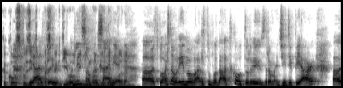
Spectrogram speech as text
Kako skozi ja, to perspektivo? Odlično vprašanje. Uh, splošna uredba o varstvu podatkov, torej oziroma GDPR, uh,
